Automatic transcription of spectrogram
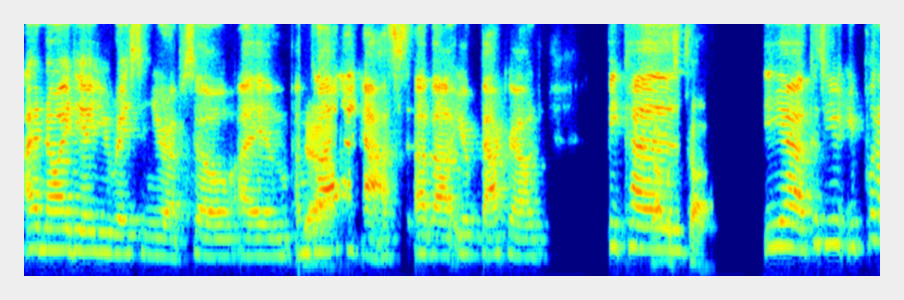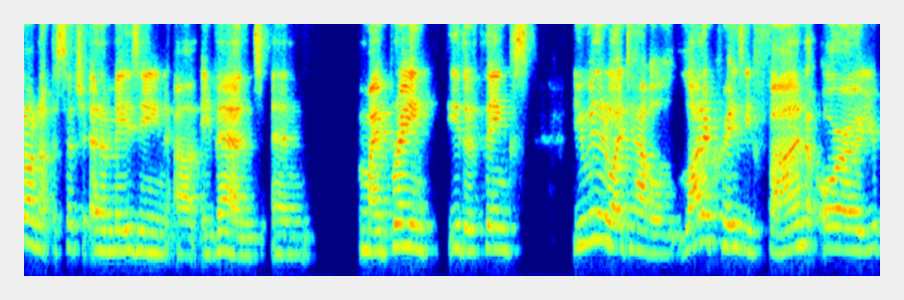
I had no idea you raced in Europe, so I am I'm yeah. glad I asked about your background because yeah, because you you put on a, such an amazing uh, event, and my brain either thinks you either like to have a lot of crazy fun or you're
